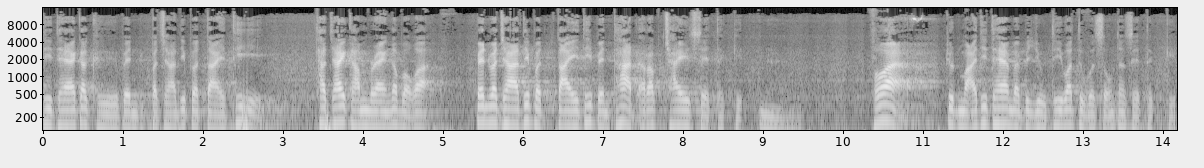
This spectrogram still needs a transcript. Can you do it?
ที่แท้ก็คือเป็นประชาธิปไตยที่ถ้าใช้คำแรงก็บอกว่า เป็นประชาธิปไตยที่เป็นทาสรับใช้เศรษฐกิจ เพราะว่าจุดหมายที่แท้มันไปอยู่ที่วัตถุประสงค์ทางเศรษฐกิจ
